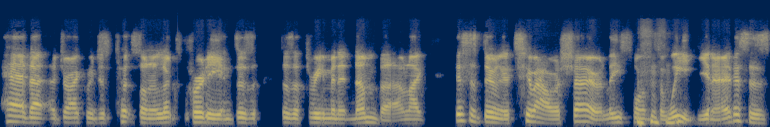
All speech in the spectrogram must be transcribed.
hair that a drag queen just puts on and looks pretty and does does a three minute number. I'm like, this is doing a two hour show at least once a week. You know, this is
